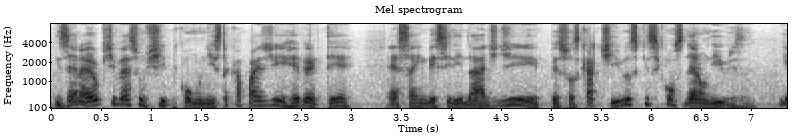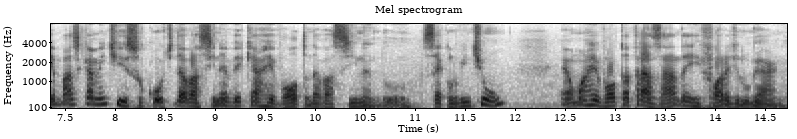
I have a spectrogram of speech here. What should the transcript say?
Quisera eu que tivesse um chip comunista capaz de reverter essa imbecilidade de pessoas cativas que se consideram livres. Né? E é basicamente isso. O coach da vacina ver que a revolta da vacina do século XXI é uma revolta atrasada e fora de lugar. Né?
